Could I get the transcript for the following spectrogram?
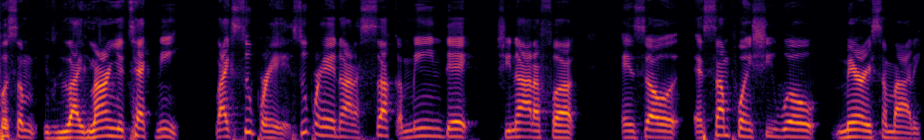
put some like learn your technique. Like Superhead, Superhead not a suck a mean dick. She not a fuck, and so at some point she will marry somebody.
